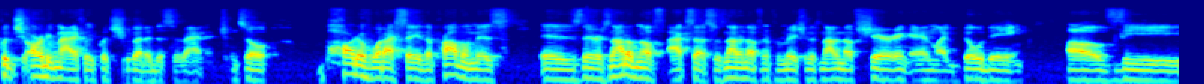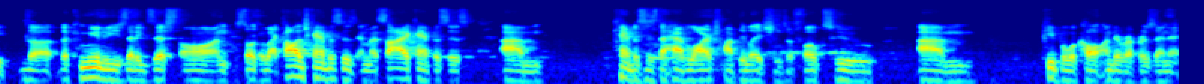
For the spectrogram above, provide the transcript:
puts you automatically puts you at a disadvantage. And so part of what I say the problem is is there's not enough access, there's not enough information, there's not enough sharing and like building of the the the communities that exist on historically black college campuses, MSI campuses, um, campuses that have large populations of folks who um, people would call underrepresented.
